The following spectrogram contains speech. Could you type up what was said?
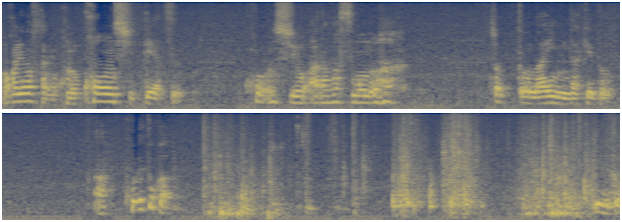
わかりますかね？このコーン詞ってやつ。本詞を表すものはちょっとないんだけど、あこれとか見ると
